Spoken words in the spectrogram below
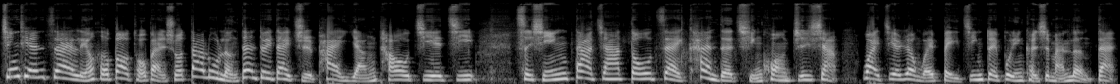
今天在联合报头版说，大陆冷淡对待，指派杨涛接机。此行大家都在看的情况之下，外界认为北京对布林肯是蛮冷淡。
